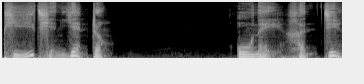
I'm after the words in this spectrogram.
提前验证。屋内很静，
